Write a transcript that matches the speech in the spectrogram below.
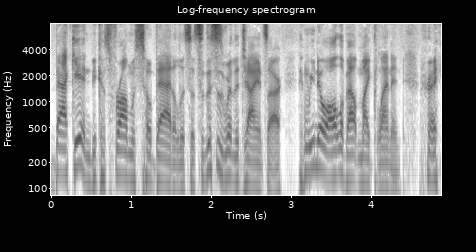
back in because Fromm was so bad, Alyssa. So this is where the Giants are, and we know all about Mike Glennon, right,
